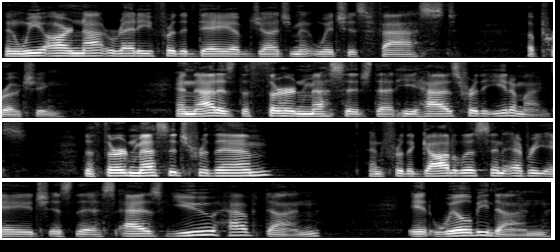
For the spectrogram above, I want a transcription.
then we are not ready for the day of judgment, which is fast approaching. And that is the third message that he has for the Edomites. The third message for them and for the godless in every age is this As you have done, it will be done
